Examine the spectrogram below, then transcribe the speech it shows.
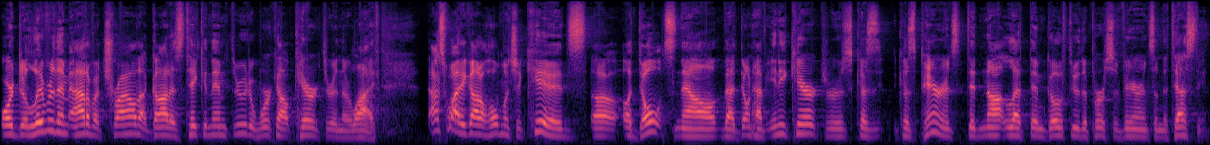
Or deliver them out of a trial that God has taken them through to work out character in their life. That's why you got a whole bunch of kids, uh, adults now, that don't have any characters because parents did not let them go through the perseverance and the testing.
